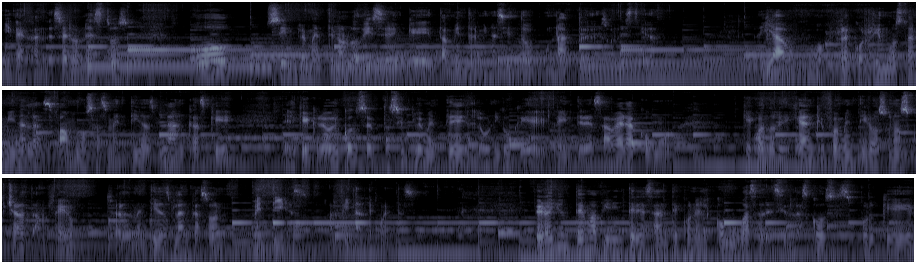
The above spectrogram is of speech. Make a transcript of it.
y dejan de ser honestos o simplemente no lo dicen, que también termina siendo un acto de deshonestidad. Ya recorrimos también a las famosas mentiras blancas que el que creó el concepto simplemente lo único que le interesaba era como que cuando le dijeran que fue mentiroso no escuchara tan feo. O sea, las mentiras blancas son mentiras, al final de cuentas. Pero hay un tema bien interesante con el cómo vas a decir las cosas, porque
